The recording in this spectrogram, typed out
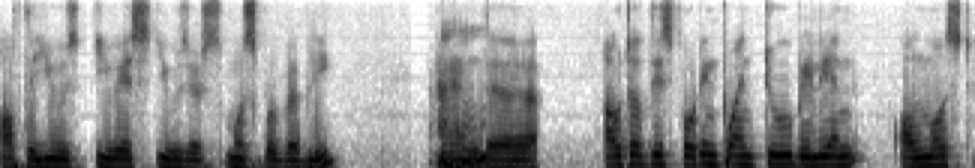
of the use, us users most probably. Mm-hmm. and uh, out of this 14.2 billion almost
